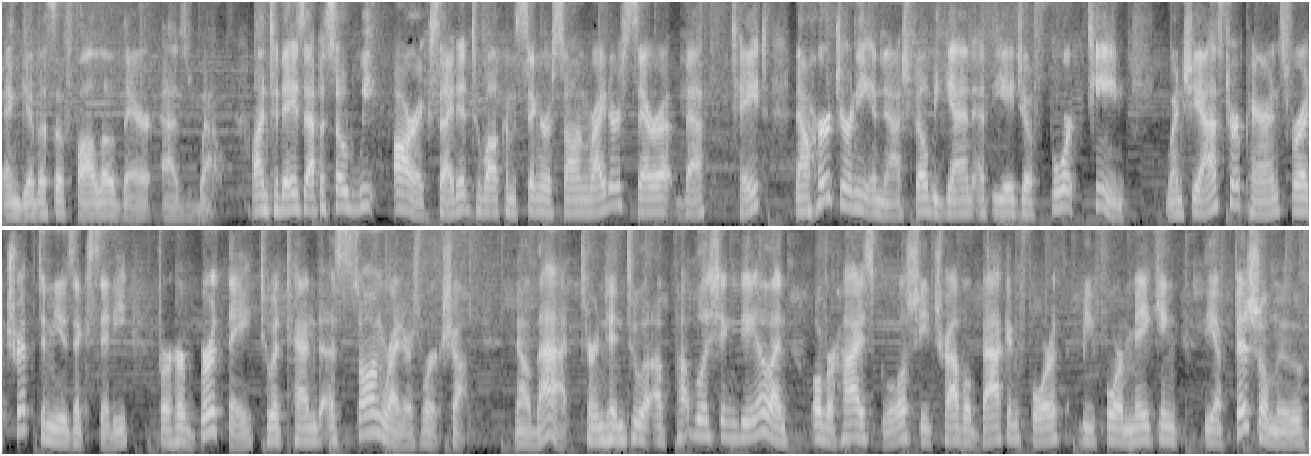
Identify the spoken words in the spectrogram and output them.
and give us a follow there as well. On today's episode, we are excited to welcome singer songwriter Sarah Beth Tate. Now, her journey in Nashville began at the age of 14 when she asked her parents for a trip to Music City for her birthday to attend a songwriter's workshop. Now, that turned into a publishing deal, and over high school, she traveled back and forth before making the official move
